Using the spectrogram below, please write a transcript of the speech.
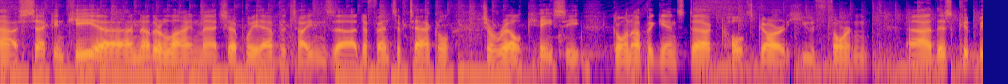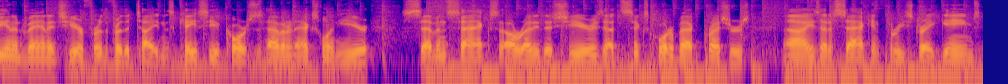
Uh, second key, uh, another line matchup. We have the Titans uh, defensive tackle Jurrell Casey going up against uh, Colts guard Hugh Thornton. Uh, this could be an advantage here for the, for the Titans. Casey, of course, is having an excellent year. Seven sacks already this year. He's had six quarterback pressures. Uh, he's had a sack in three straight games.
